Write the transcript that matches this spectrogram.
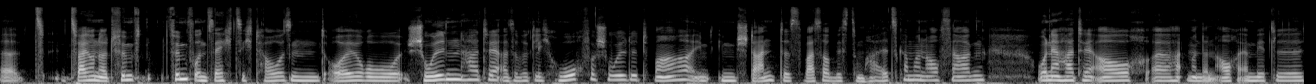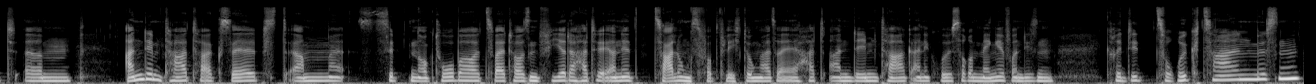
265.000 Euro Schulden hatte, also wirklich hoch verschuldet war, im, im, Stand des Wasser bis zum Hals, kann man auch sagen. Und er hatte auch, äh, hat man dann auch ermittelt, ähm, an dem Tattag selbst, am 7. Oktober 2004, da hatte er eine Zahlungsverpflichtung. Also er hat an dem Tag eine größere Menge von diesem Kredit zurückzahlen müssen.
